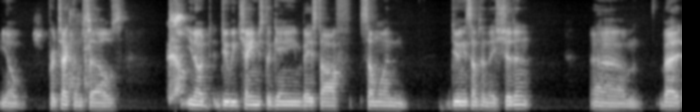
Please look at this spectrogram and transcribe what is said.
you know protect themselves. Yeah. You know, do we change the game based off someone doing something they shouldn't? Um, but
